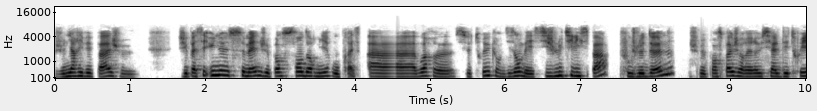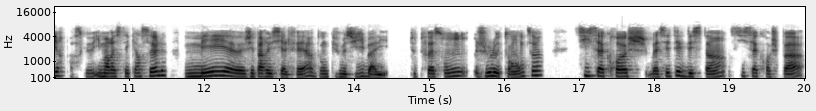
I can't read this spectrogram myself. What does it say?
je n'y arrivais pas. j'ai passé une semaine, je pense, sans dormir ou presque, à avoir euh, ce truc en disant, mais si je l'utilise pas, il faut que je le donne. Je ne pense pas que j'aurais réussi à le détruire parce qu'il m'en restait qu'un seul, mais euh, j'ai pas réussi à le faire. Donc je me suis dit, bah allez, de toute façon, je le tente. S'il s'accroche, bah, c'était le destin. S'il s'accroche pas,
